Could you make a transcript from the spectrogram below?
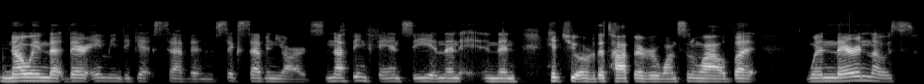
knowing that they're aiming to get seven, six, seven yards, nothing fancy, and then and then hit you over the top every once in a while. But when they're in those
